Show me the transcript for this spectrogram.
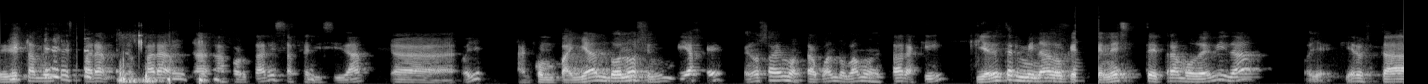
directamente es para, para aportar esa felicidad. oye, acompañándonos en un viaje que no sabemos hasta cuándo vamos a estar aquí y he determinado que en este tramo de vida, oye, quiero estar,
